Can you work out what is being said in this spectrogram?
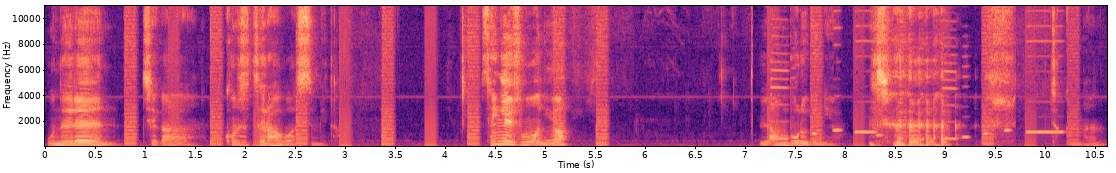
오늘은 제가 콘서트를 하고 왔습니다. 생일 소원이요? 람보르기니요. 잠깐만.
